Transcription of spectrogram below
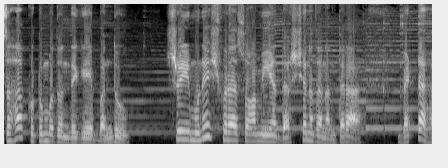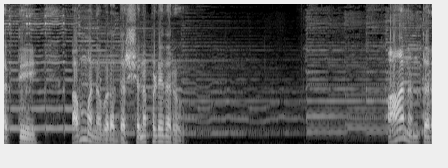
ಸಹ ಕುಟುಂಬದೊಂದಿಗೆ ಬಂದು ಶ್ರೀ ಮುನೇಶ್ವರ ಸ್ವಾಮಿಯ ದರ್ಶನದ ನಂತರ ಬೆಟ್ಟ ಹತ್ತಿ ಅಮ್ಮನವರ ದರ್ಶನ ಪಡೆದರು. ಆ ನಂತರ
